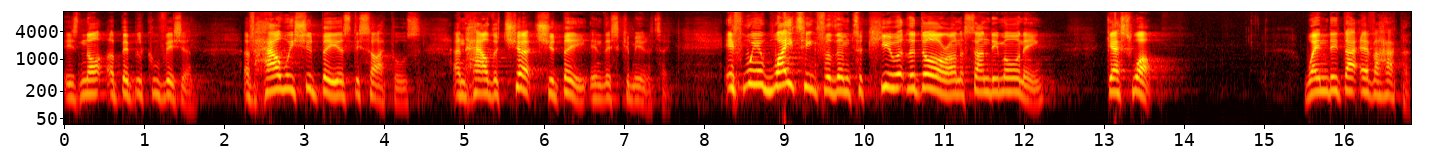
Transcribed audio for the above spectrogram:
is not a biblical vision of how we should be as disciples and how the church should be in this community. If we're waiting for them to queue at the door on a Sunday morning, guess what? When did that ever happen?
